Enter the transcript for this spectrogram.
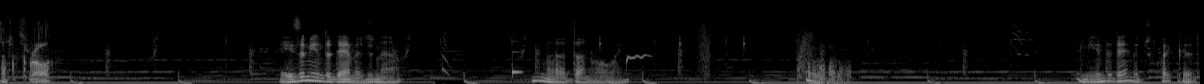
I'll just roll. He's immune to damage now. Uh, done rolling. Immune to damage, quite good.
